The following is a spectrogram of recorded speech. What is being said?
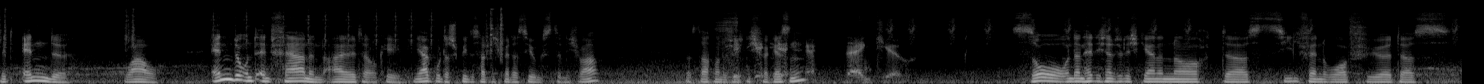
Mit Ende. Wow. Ende und Entfernen, Alter, okay. Ja gut, das Spiel ist halt nicht mehr das jüngste, nicht wahr? Das darf man natürlich nicht vergessen. Thank you. So, und dann hätte ich natürlich gerne noch das Zielfernrohr für das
